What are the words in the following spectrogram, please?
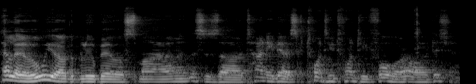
Hello, we are the Bluebell Smile, and this is our Tiny Desk 2024 audition.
